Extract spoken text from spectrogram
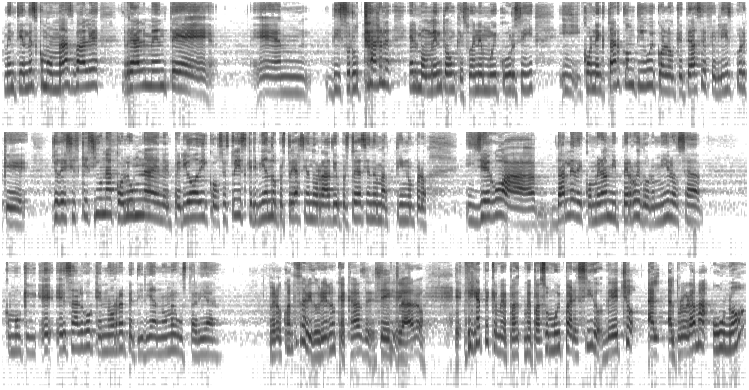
¿Me entiendes? Como más vale realmente em, disfrutar el momento, aunque suene muy cursi, y, y conectar contigo y con lo que te hace feliz, porque yo decía, es que sí, una columna en el periódico, o sea, estoy escribiendo, pero estoy haciendo radio, pero estoy haciendo matino, pero... Y llego a darle de comer a mi perro y dormir, o sea, como que e- es algo que no repetiría, no me gustaría. Pero cuánta sabiduría en lo que acabas de decir. Sí, claro. Eh, Fíjate que me, me pasó muy parecido. De hecho, al, al programa 1,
